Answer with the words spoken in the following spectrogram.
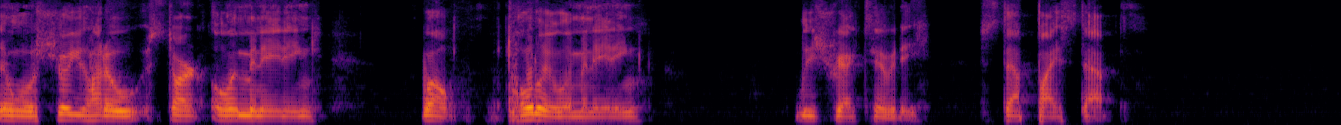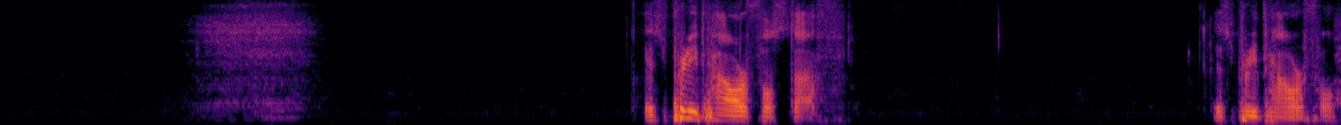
And we'll show you how to start eliminating, well, totally eliminating leash reactivity step by step. It's pretty powerful stuff. It's pretty powerful.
